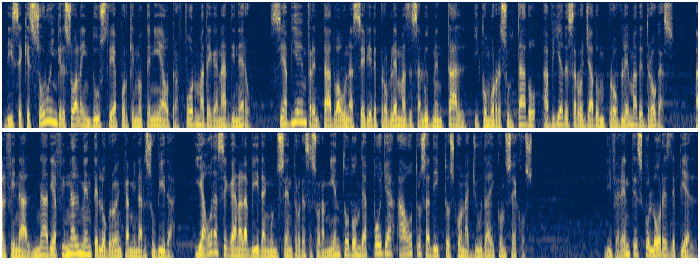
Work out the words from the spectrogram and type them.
dice que solo ingresó a la industria porque no tenía otra forma de ganar dinero. Se había enfrentado a una serie de problemas de salud mental y como resultado había desarrollado un problema de drogas. Al final, Nadia finalmente logró encaminar su vida y ahora se gana la vida en un centro de asesoramiento donde apoya a otros adictos con ayuda y consejos. Diferentes colores de piel.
